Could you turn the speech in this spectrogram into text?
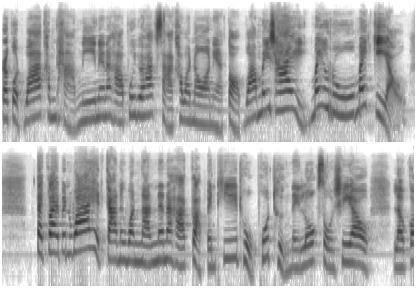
ปรากฏว่าคำถามนี้เนี่ยนะคะผู้พิพากษาคาวานอเนี่ยตอบว่าไม่ใช่ ไม่รู้ไม่เกี่ยว แต่กลายเป็นว่าเหตุการณ์ในวันนั้นเนี่ยนะคะ กลับเป็นที่ถูกพูดถึงในโลกโซเชียลแล้วก็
